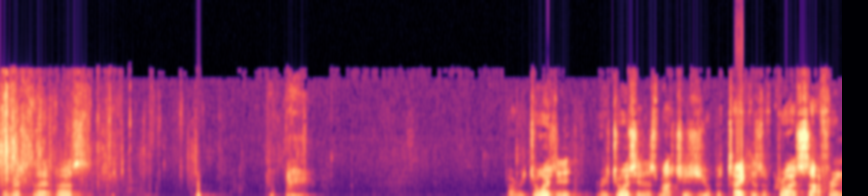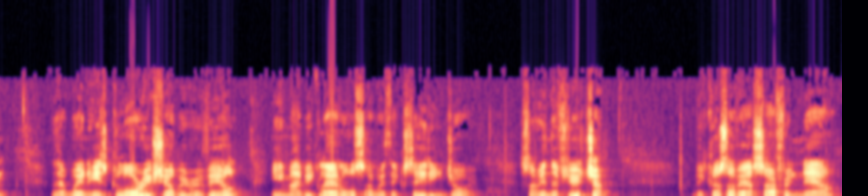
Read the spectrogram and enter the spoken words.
the rest of that verse. but rejoicing, rejoicing as much as you are partakers of Christ's suffering, that when his glory shall be revealed, ye may be glad also with exceeding joy. So in the future, because of our suffering now,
